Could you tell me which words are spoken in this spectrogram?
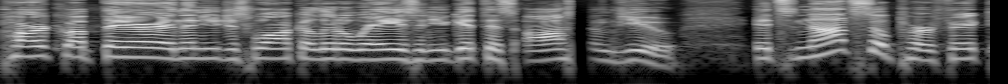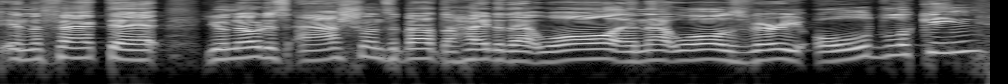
park up there and then you just walk a little ways and you get this awesome view. It's not so perfect in the fact that you'll notice Ashland's about the height of that wall and that wall is very old looking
